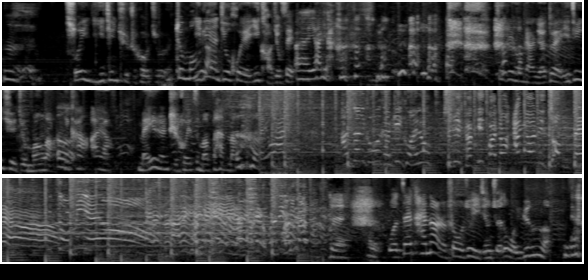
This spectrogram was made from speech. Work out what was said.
嗯嗯，所以你一进去之后就就懵了。一练就会，一考就废，哎呀呀，就这种感觉。对，一进去就懵了，嗯。一看，哎呀，没人指挥怎么办呢？对，我在开那儿的时候，我就已经觉得我晕了，就 是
